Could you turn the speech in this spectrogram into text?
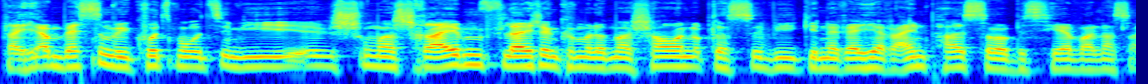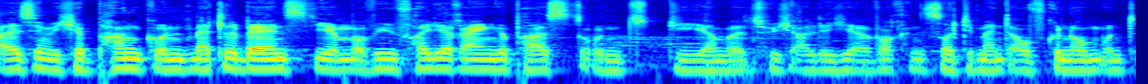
vielleicht am besten wir kurz mal uns irgendwie äh, schon mal schreiben, vielleicht dann können wir da mal schauen, ob das irgendwie generell hier reinpasst. Aber bisher waren das alles irgendwelche Punk- und Metal-Bands, die haben auf jeden Fall hier reingepasst und die haben wir natürlich alle hier einfach ins Sortiment aufgenommen und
